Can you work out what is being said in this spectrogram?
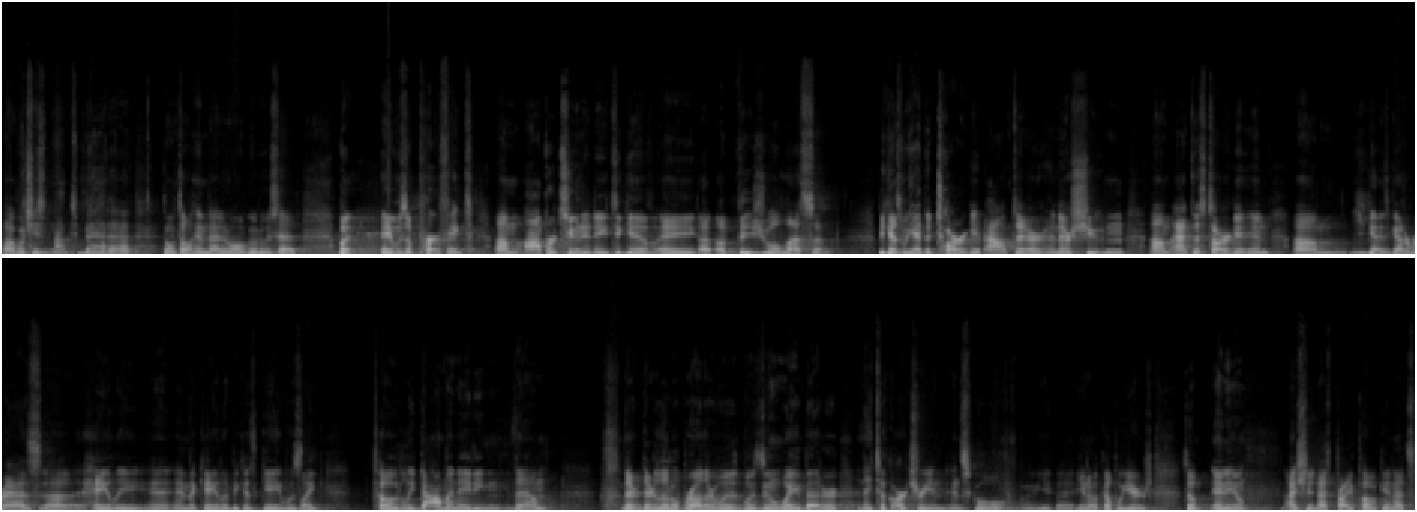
Uh, which he's not too bad at. Don't tell him that, it'll all go to his head. But it was a perfect um, opportunity to give a, a, a visual lesson because we had the target out there and they're shooting um, at this target and um, you guys got to razz uh, haley and, and, michaela because gabe was like totally dominating them their, their little brother was, was doing way better and they took archery in, in school uh, you know a couple years so anyway i shouldn't that's probably poking that's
